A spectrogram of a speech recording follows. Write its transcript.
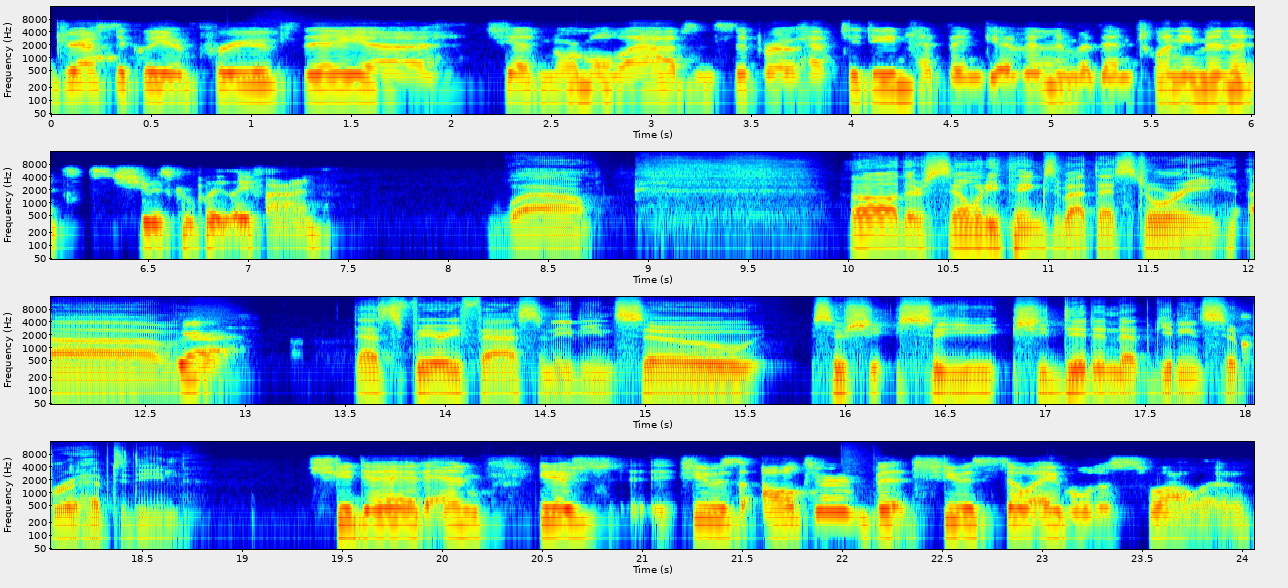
drastically improved. They uh, she had normal labs and cyproheptadine had been given, and within 20 minutes, she was completely fine. Wow. Oh, there's so many things about that story. Um, yeah, that's very fascinating. So, so she, so you, she did end up getting cyproheptadine. She did, and you know, she, she was altered, but she was still able to swallow.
